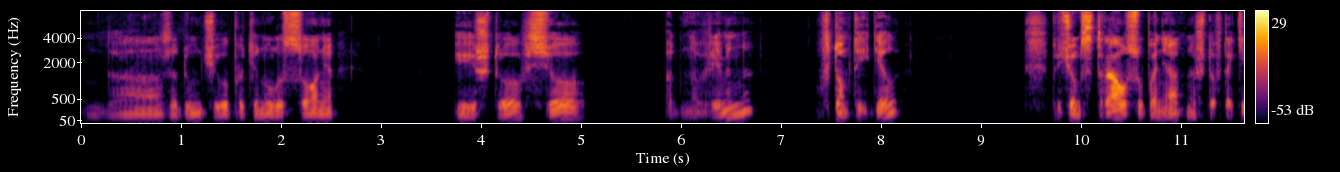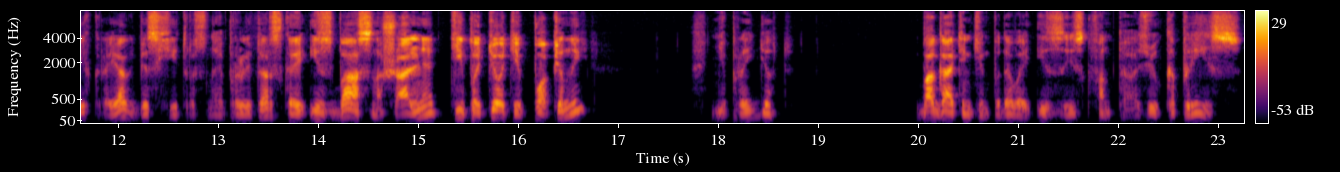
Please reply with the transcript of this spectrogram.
Да, задумчиво протянула Соня. И что, все одновременно? В том-то и дело. Причем страусу понятно, что в таких краях бесхитростная пролетарская изба с типа тети Попиной, не пройдет. Богатеньким подавай изыск, фантазию, каприз.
